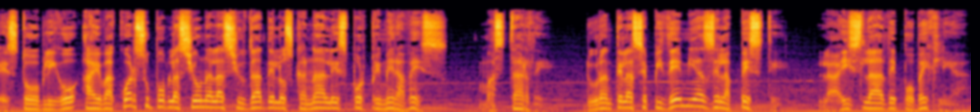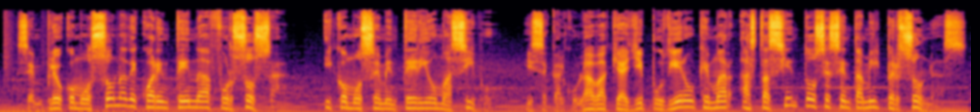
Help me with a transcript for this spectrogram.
Esto obligó a evacuar su población a la ciudad de los canales por primera vez. Más tarde, durante las epidemias de la peste, la isla de Poveglia se empleó como zona de cuarentena forzosa y como cementerio masivo, y se calculaba que allí pudieron quemar hasta 160.000 personas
